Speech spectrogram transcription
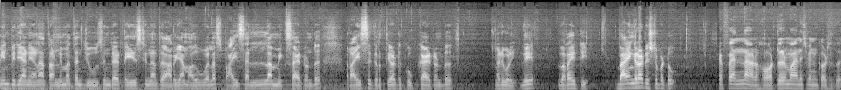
ചെമ്മീൻ ബിരിയാണിയാണ്. ആ തണ്ണിമത്തൻ ജ്യൂസിന്റെ ടേസ്റ്റിനകത്ത് അറിയാം. അതുപോലെ സ്പൈസ് എല്ലാം മിക്സ് ആയിട്ടുണ്ട്. റൈസ് കൃത്യമായിട്ട് കുക്കായിട്ടുണ്ട് അടിപൊളി. ഇത് വെറൈറ്റി ഭയങ്കരമായിട്ട് ഇഷ്ടപ്പെട്ടു. ഷെഫ് എന്നാണ് ഹോട്ടൽ മാനേജ്മെന്റ് കോഴ്സ്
